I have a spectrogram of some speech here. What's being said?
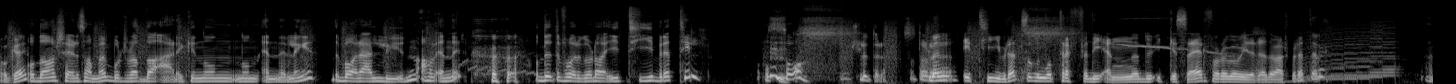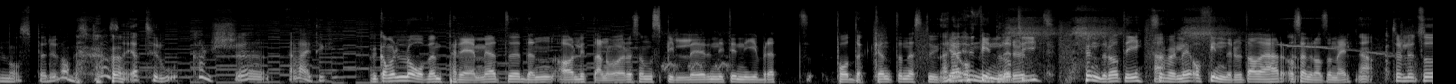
Okay. og da skjer det samme, bortsett fra at da er det ikke noen, noen ender lenger. Det bare er lyden av ender. Og dette foregår da i ti brett til. Og så slutter det. Så det Men i ti brett, så du må treffe de endene du ikke ser for å gå videre til hvert brett, eller? Nå spør du vanskelig, altså. Jeg tror kanskje Jeg veit ikke. Vi kan vel love en premie til den av lytterne våre som spiller 99 brett på Duck Hunt neste uke. Nei, og finner 110. ut 110, selvfølgelig. Og finner ut av det her og sender oss en mail. Ja, Til slutt så,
